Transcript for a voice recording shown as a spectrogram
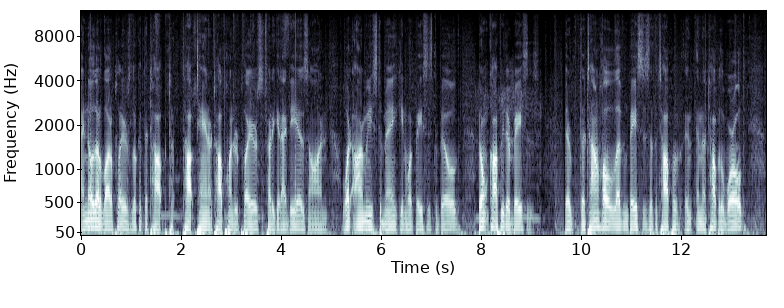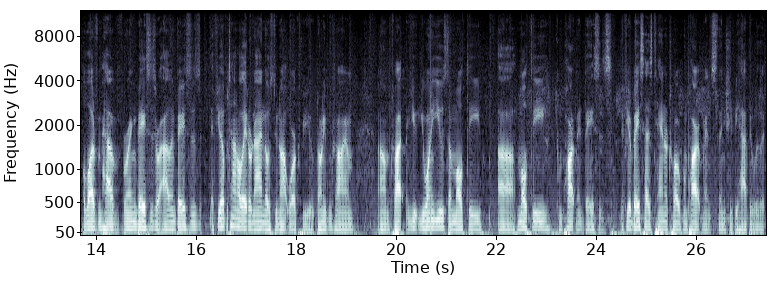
I know that a lot of players look at the top top 10 or top 100 players to try to get ideas on what armies to make and what bases to build. Don't copy their bases. Their, Town Hall 11 bases at the top of in, in the top of the world a lot of them have ring bases or island bases. If you have a Town Hall 8 or 9, those do not work for you. Don't even try them. Um, try you, you want to use the multi uh, multi compartment bases. If your base has 10 or 12 compartments, then you should be happy with it.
